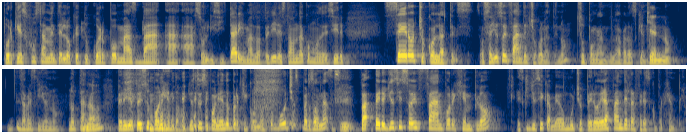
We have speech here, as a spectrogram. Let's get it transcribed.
porque es justamente lo que tu cuerpo más va a, solicitar y más va a pedir. Esta onda como de decir, cero chocolates. O sea, yo soy fan del chocolate, ¿no? Supongando, la verdad es que no. ¿Quién no? La verdad es que yo no, no tanto. Pero yo estoy suponiendo, yo estoy suponiendo porque conozco muchas personas. Pero yo sí soy fan, por ejemplo, es que yo sí he cambiado mucho, pero era fan del refresco, por ejemplo.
